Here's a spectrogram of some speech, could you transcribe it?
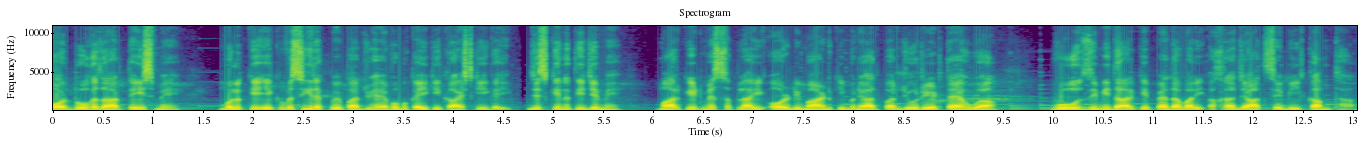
और 2023 में मुल्क के एक वसी रकबे पर जो है, वो मकई की काश्त की गई, जिसके नतीजे में मार्केट में सप्लाई और डिमांड की बुनियाद पर जो रेट तय हुआ, वो ज़िम्मेदार के पैदावारी अखराज से भी कम था।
